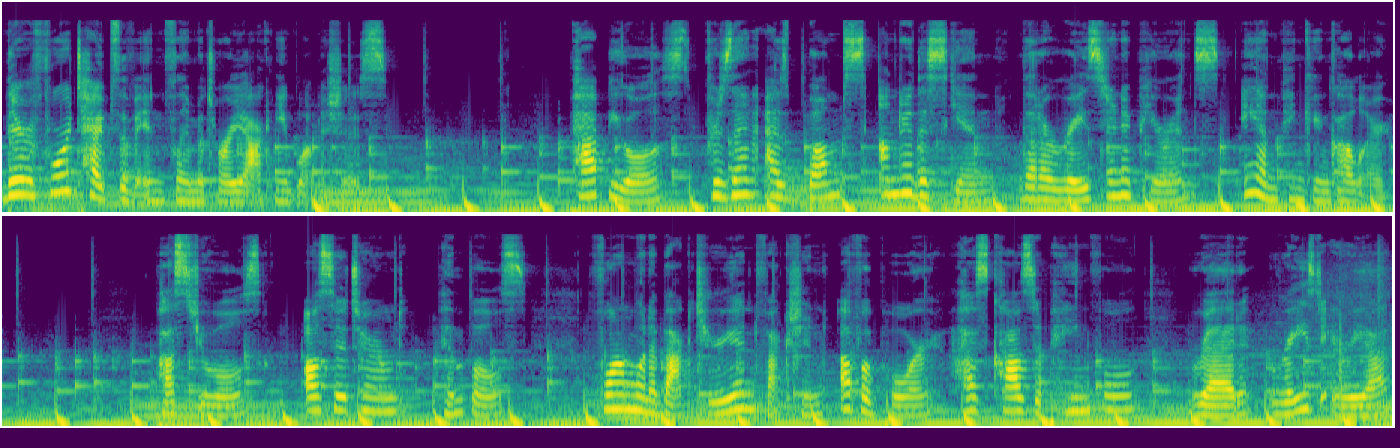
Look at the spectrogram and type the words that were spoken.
There are four types of inflammatory acne blemishes. Papules present as bumps under the skin that are raised in appearance and pink in color. Pustules, also termed pimples, form when a bacteria infection of a pore has caused a painful, red, raised area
